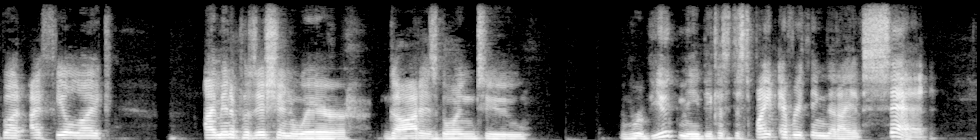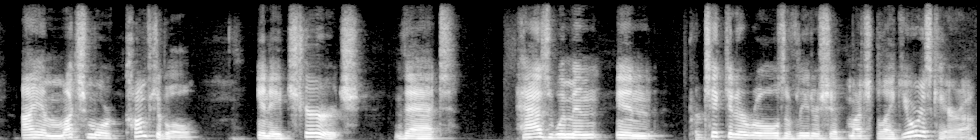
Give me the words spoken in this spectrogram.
but I feel like I'm in a position where God is going to rebuke me because despite everything that I have said, I am much more comfortable in a church that has women in particular roles of leadership, much like yours, Kara,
